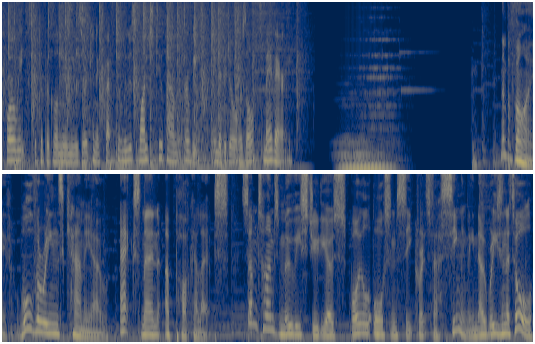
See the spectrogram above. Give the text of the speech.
four weeks, the typical Noom user can expect to lose one to two pounds per week. Individual results may vary. Number 5. Wolverine's cameo X Men Apocalypse. Sometimes movie studios spoil awesome secrets for seemingly no reason at all,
